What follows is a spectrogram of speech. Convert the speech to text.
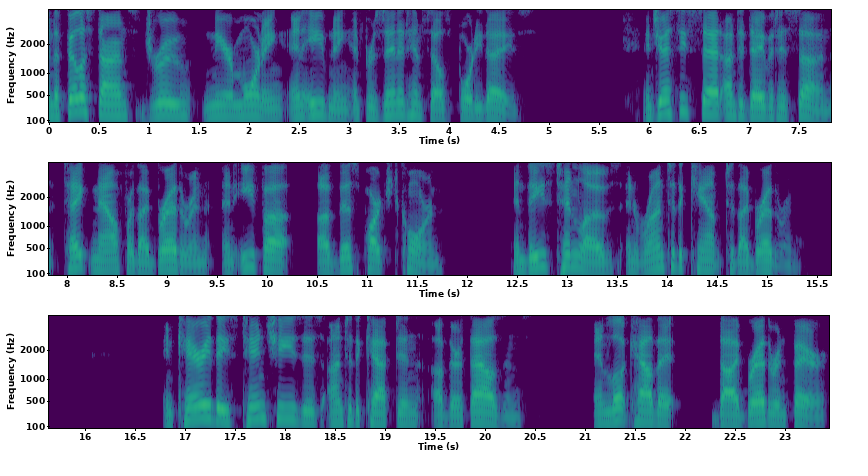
And the Philistines drew near morning and evening and presented himself forty days. And Jesse said unto David his son, Take now for thy brethren an ephah of this parched corn, and these ten loaves, and run to the camp to thy brethren. And carry these ten cheeses unto the captain of their thousands, and look how that thy brethren fare,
